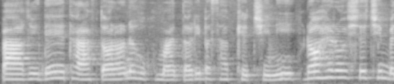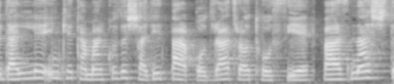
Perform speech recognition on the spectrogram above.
به عقیده طرفداران حکومتداری به سبک چینی راه رشد چین به دلیل اینکه تمرکز شدید بر قدرت را توصیه و از نشت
